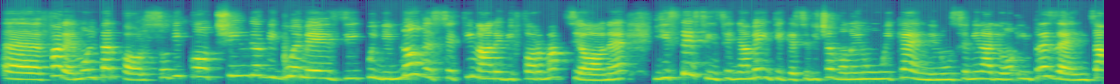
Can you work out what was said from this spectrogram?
eh, faremo il percorso di coaching di due mesi, quindi nove settimane di formazione, gli stessi insegnamenti che si ricevono in un weekend, in un seminario in presenza,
